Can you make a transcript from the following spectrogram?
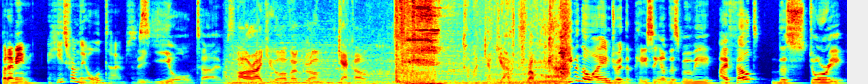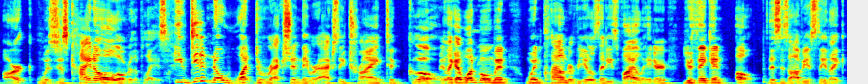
But I mean, he's from the old times. The ye old times. All right, you overgrown gecko. Come and get your throat cut. Even though I enjoyed the pacing of this movie, I felt the story arc was just kind of all over the place. You didn't know what direction they were actually trying to go. Like at one moment, when Clown reveals that he's Violator, you're thinking, oh, this is obviously like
